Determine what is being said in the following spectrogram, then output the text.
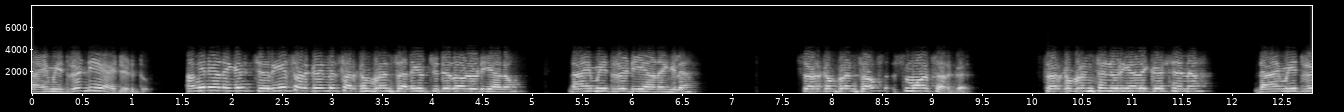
ഡയമീറ്റർ ഡി ആയിട്ട് എടുത്തു. അങ്ങനെയാണെങ്കിൽ ചെറിയ സർക്കിളിന്റെ സർക്കംഫറൻസ് അല്ലെങ്കിൽ ചുറ്റളവ് കണ്ടുപിടിക്കാലോ. ഡയമീറ്റർ ഡി ആണെങ്കിൽ circumference of small circle circumference കണ്ടുപിടിക്കാനുള്ള ഇക്വേഷൻ എന്നാ? ഡയമീറ്റർ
